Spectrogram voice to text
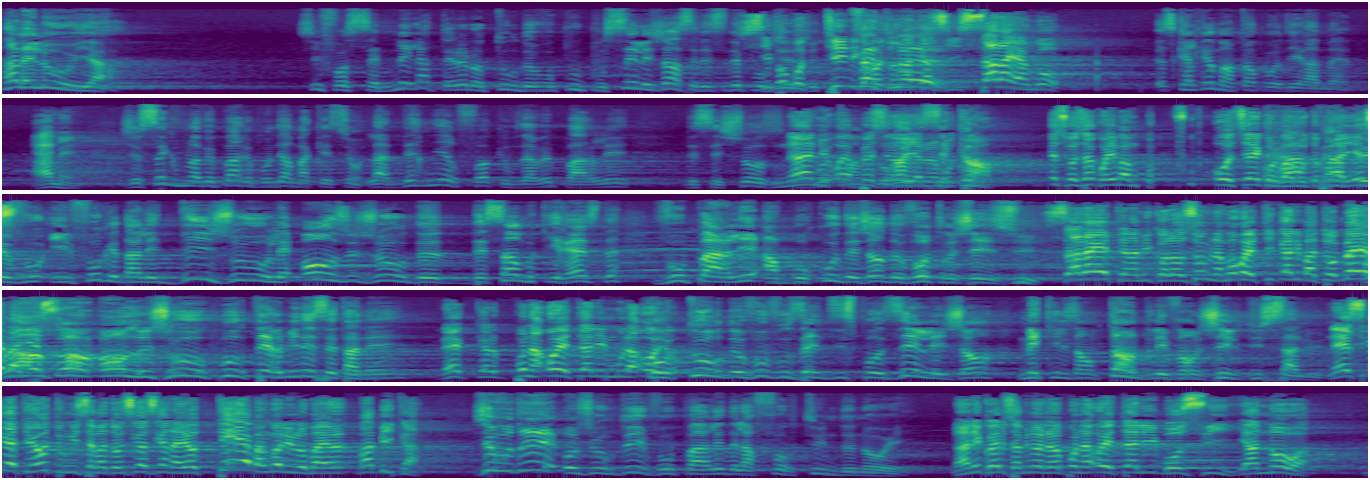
Alléluia. S'il faut semer la terreur autour de vous pour pousser les gens à se décider pour Jésus, faites-le. Est-ce que quelqu'un m'entend pour dire Amen? Amen Je sais que vous n'avez pas répondu à ma question. La dernière fois que vous avez parlé de ces choses, c'est quand? Il faut que dans les 10 jours, les 11 jours de décembre qui restent, vous parliez à beaucoup de gens de votre Jésus. On a yesu encore 11 jours pour terminer cette année. Autour de vous, vous indisposez les gens, mais qu'ils entendent l'évangile du salut. Je voudrais aujourd'hui vous parler de la fortune de Noé.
